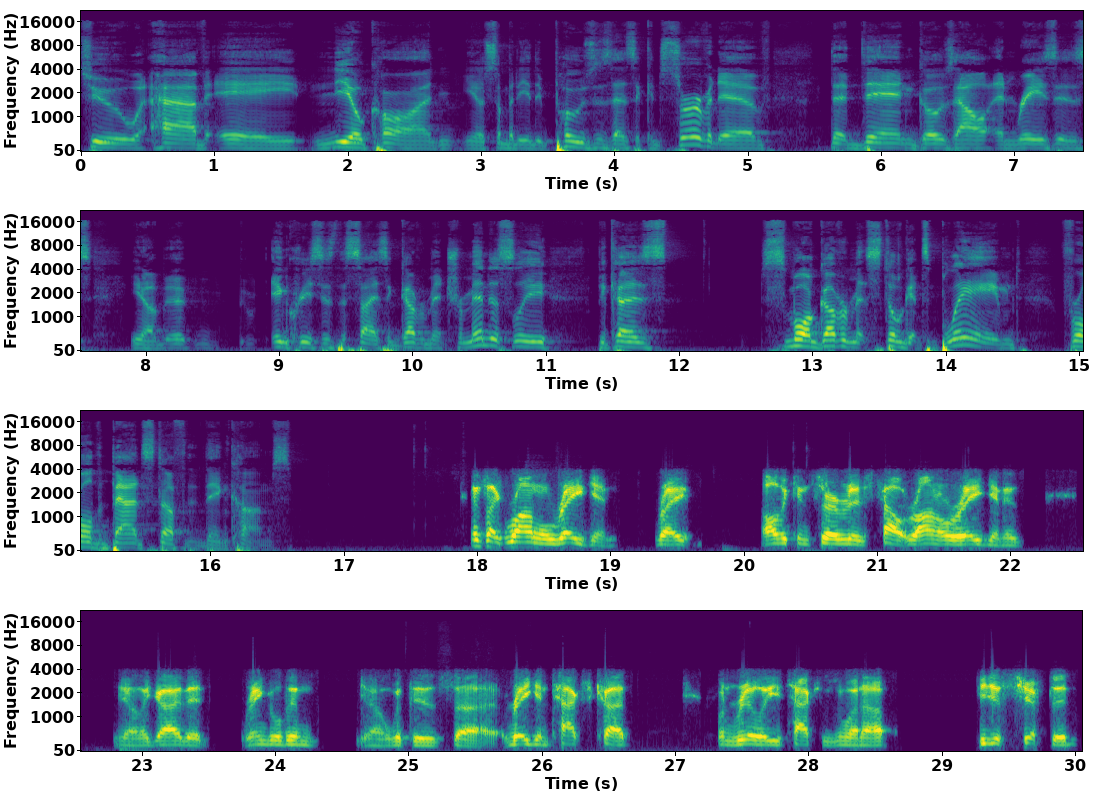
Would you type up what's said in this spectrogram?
to have a neocon, you know, somebody that poses as a conservative that then goes out and raises, you know, increases the size of government tremendously because small government still gets blamed for all the bad stuff that then comes. It's like Ronald Reagan, right? All the conservatives tout Ronald Reagan as, you know, the guy that wrangled him, you know, with his uh, Reagan tax cut when really taxes went up. He just shifted.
